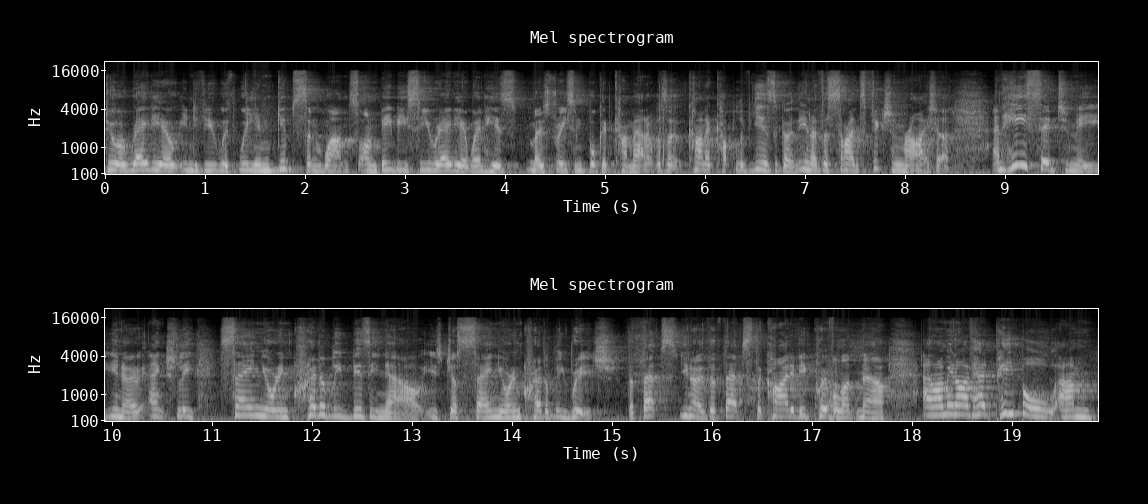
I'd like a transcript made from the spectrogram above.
do a radio interview with William Gibson once on BBC Radio when his most recent book had come out. It was a kind of couple of years ago, you know, the science fiction writer. And he said to me, you know, actually saying you're incredibly busy now is just saying you're incredibly rich. That that's, you know, that that's the kind of equivalent yeah. now. And I mean, I've had people. Um,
